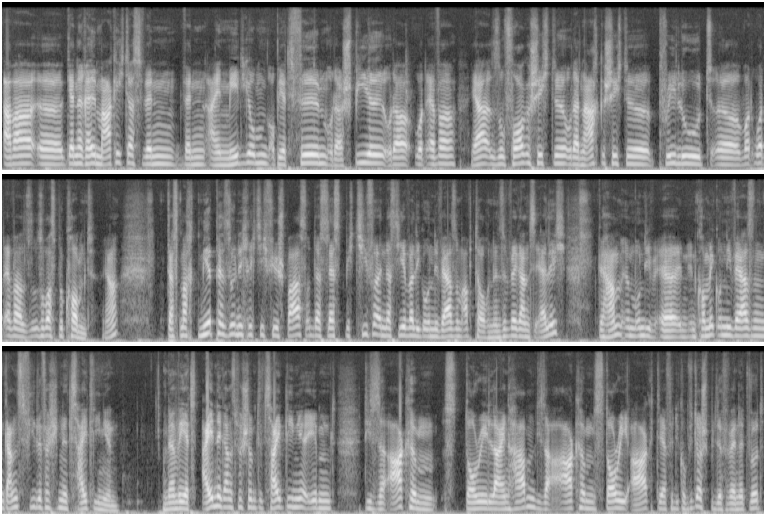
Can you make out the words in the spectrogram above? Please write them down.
aber äh, generell mag ich das, wenn, wenn ein Medium, ob jetzt Film oder Spiel oder whatever, ja, so Vorgeschichte oder Nachgeschichte, Prelude, äh, what, whatever, so, sowas bekommt, ja. Das macht mir persönlich richtig viel Spaß und das lässt mich tiefer in das jeweilige Universum abtauchen. Denn sind wir ganz ehrlich, wir haben im Uni äh, in, in Comic-Universen ganz viele verschiedene Zeitlinien. Und wenn wir jetzt eine ganz bestimmte Zeitlinie eben diese Arkham-Storyline haben, dieser Arkham-Story-Arc, der für die Computerspiele verwendet wird,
